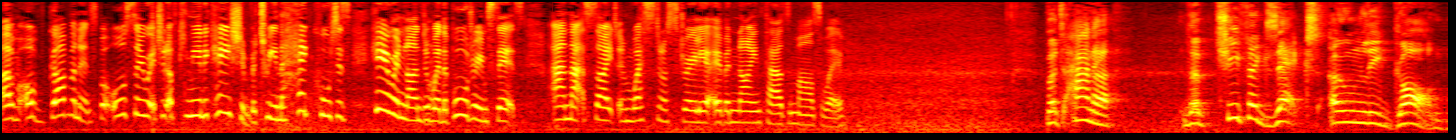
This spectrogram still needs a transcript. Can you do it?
um, of governance, but also, Richard, of communication between the headquarters here in London, where the boardroom sits, and that site in Western Australia, over 9,000 miles away. But Anna, the chief exec's only gone,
